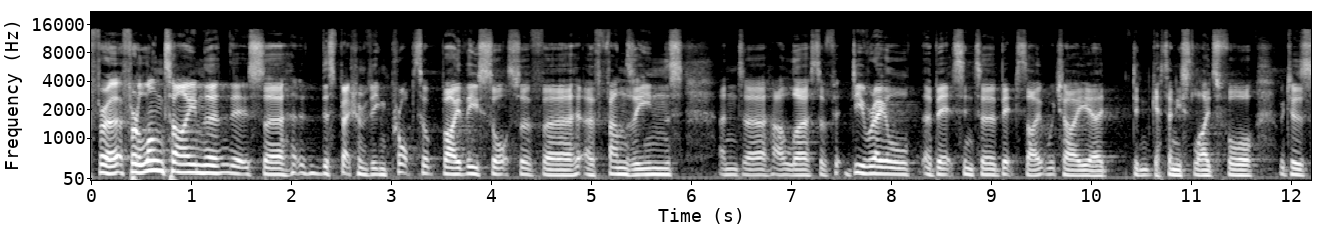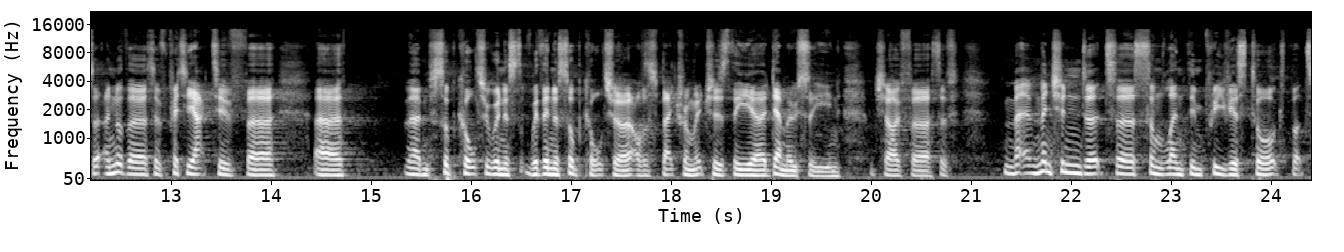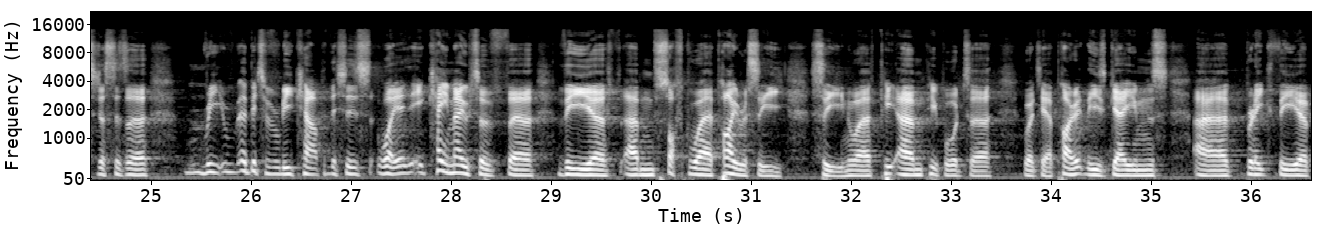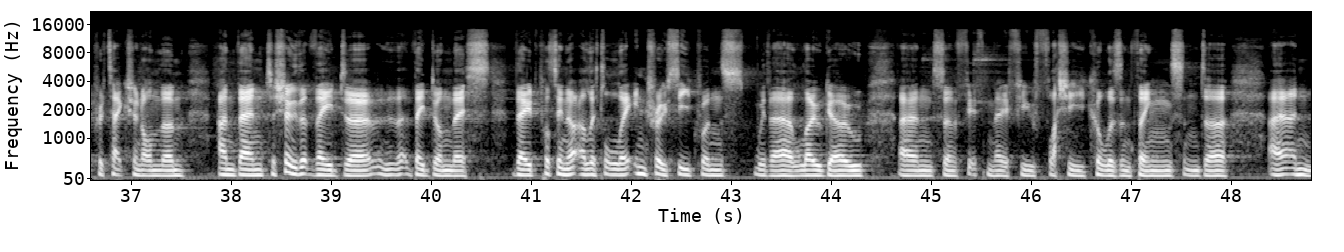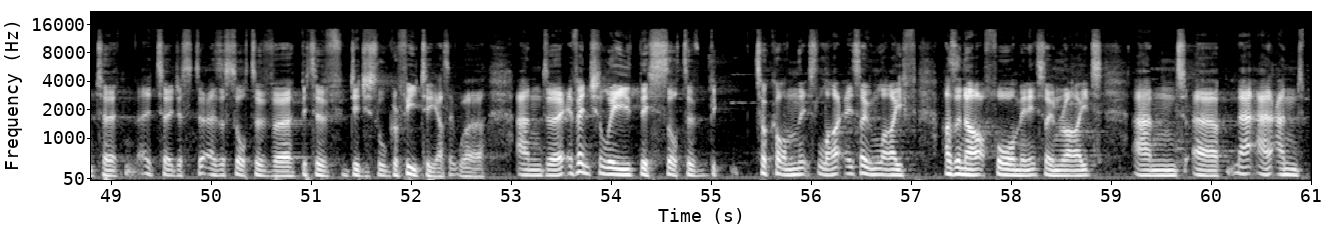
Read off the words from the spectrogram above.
for a, for a long time, the, uh, the being propped up by these sorts of, uh, of fanzines, and uh, I'll uh, sort of derail a bit into BitSite, which I uh, didn't get any slides for, which is another sort of pretty active uh, um, subculture within a, within a, subculture of the spectrum, which is the demo scene, which I've sort of mentioned at uh, some length in previous talks, but just as a, a bit of a recap, this is well, it, it came out of uh, the uh, um, software piracy scene where pe- um, people would uh, would yeah, pirate these games, uh, break the uh, protection on them, and then to show that they'd that they'd done this, they'd put in a, a little intro sequence with a logo and some, a few flashy colours and things, and and to, to just as a sort of bit of digital graffiti, as it were. And uh, eventually, this sort of took on its, li- its own life as an art form in its own right, and uh, and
